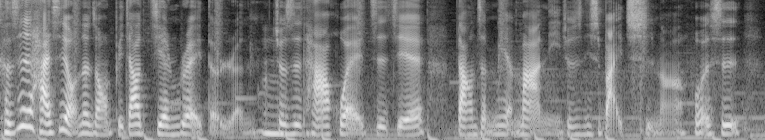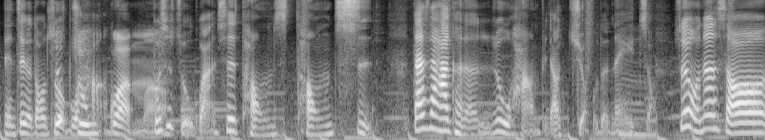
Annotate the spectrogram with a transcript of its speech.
可是还是有那种比较尖锐的人，嗯、就是他会直接当着面骂你，就是你是白痴吗？或者是连这个都做不好？主管吗？不是主管，是同同事，但是他可能入行比较久的那一种。嗯、所以我那时候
